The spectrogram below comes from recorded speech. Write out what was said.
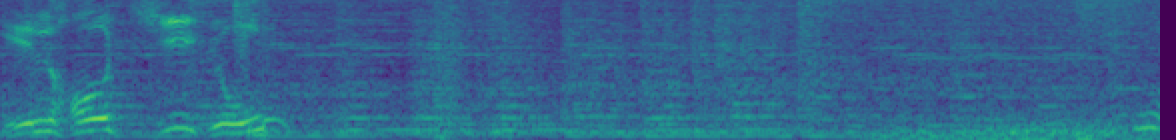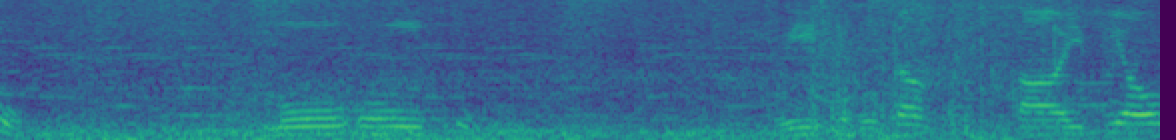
天下之雄。我魔王子，为国家代表我，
